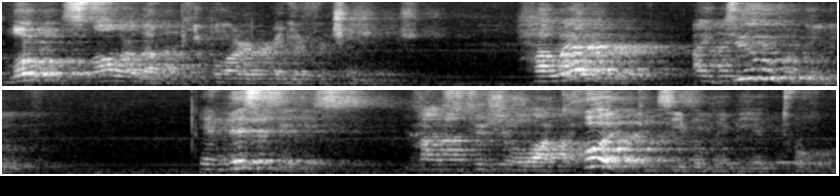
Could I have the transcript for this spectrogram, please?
local, smaller level, people aren't ready for change. However, I do believe in this case, constitutional law could conceivably be a tool.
